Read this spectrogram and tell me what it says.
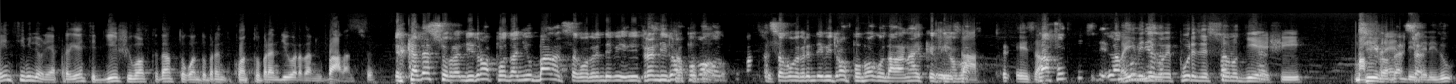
20 milioni è praticamente 10 volte tanto quanto prendi, quanto prendi, ora da New Balance. Perché adesso prendi troppo da New Balance come prendevi, prendi troppo, troppo poco, poco. Balance, come prendevi troppo poco dalla Nike fino esatto, a esatto. La, la ma io vi dico che pure se sono 10, ma sì, prenditeli tu.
